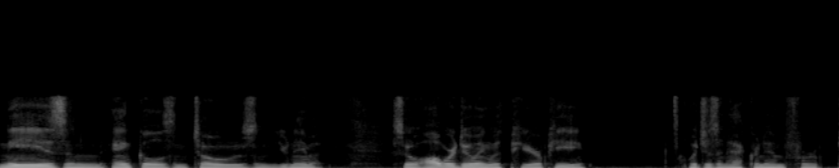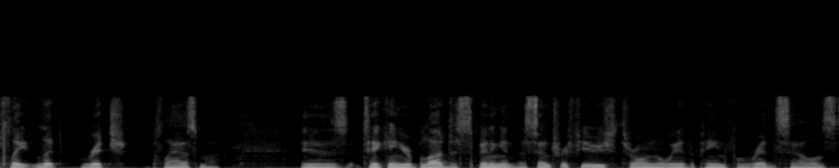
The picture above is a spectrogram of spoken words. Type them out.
knees and ankles and toes and you name it. So all we're doing with PRP, which is an acronym for platelet rich plasma, is taking your blood, spinning it in a centrifuge, throwing away the painful red cells.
